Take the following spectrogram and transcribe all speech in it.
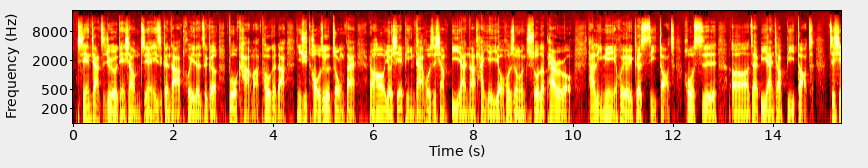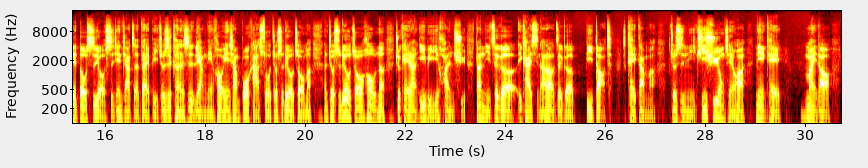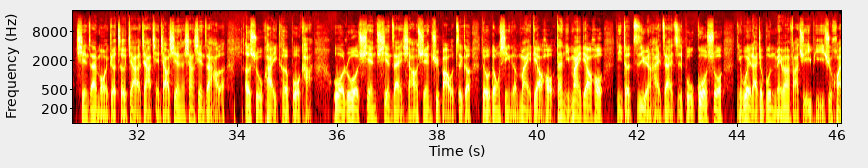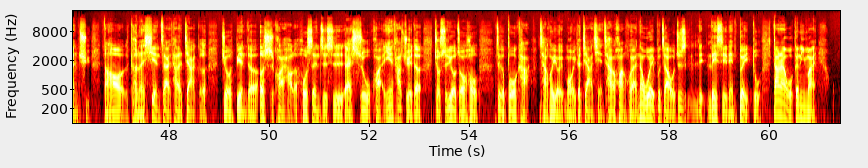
时间价值就有点像我们之前一直跟大家推的这个波卡嘛，Polkadot，你去投这个重贷，然后有些平台或是像币安啊，它也有，或是我们说的 Parallel，它里面也会有一个 C dot，或是呃在币安叫 B dot，这些都是有时间价值的代币，就是可能是两年后，因为像波卡说九十六周嘛，那九十六周后呢，就可以让一比一换取。那你这个一开始拿到这个 B dot 可以干嘛？就是你急需用钱的话，你也可以。卖到现在某一个折价的价钱，假如现像现在好了，二十五块一颗波卡。我如果先现在想要先去把我这个流动性的卖掉后，但你卖掉后，你的资源还在，只不过说你未来就不没办法去一比一去换取，然后可能现在它的价格就变得二十块好了，或甚至是诶十五块，因为他觉得九十六周后这个波卡才会有某一个价钱才会换回来，那我也不知道，我就是类类似有点对赌，当然我跟你买。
